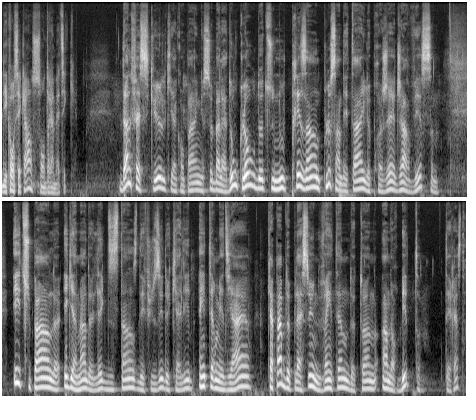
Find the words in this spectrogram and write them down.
les conséquences sont dramatiques. Dans le fascicule qui accompagne ce balado, Claude, tu nous présentes plus en détail le projet Jarvis et tu parles également de l'existence des fusées de calibre intermédiaire capables de placer une vingtaine de tonnes en orbite terrestre.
